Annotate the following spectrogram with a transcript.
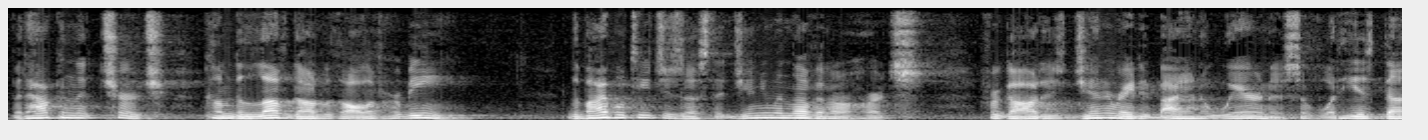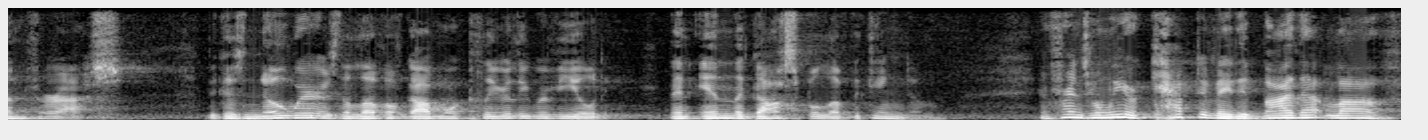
But how can the church come to love God with all of her being? The Bible teaches us that genuine love in our hearts for God is generated by an awareness of what He has done for us. Because nowhere is the love of God more clearly revealed than in the gospel of the kingdom. And friends, when we are captivated by that love,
